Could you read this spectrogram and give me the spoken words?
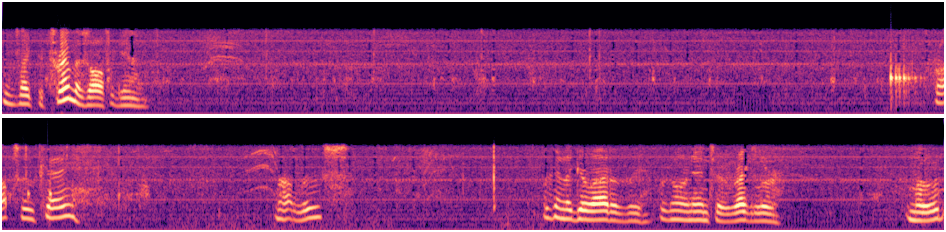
Seems like the trim is off again. Prop's okay. Not loose. We're going to go out of the, we're going into regular mode.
